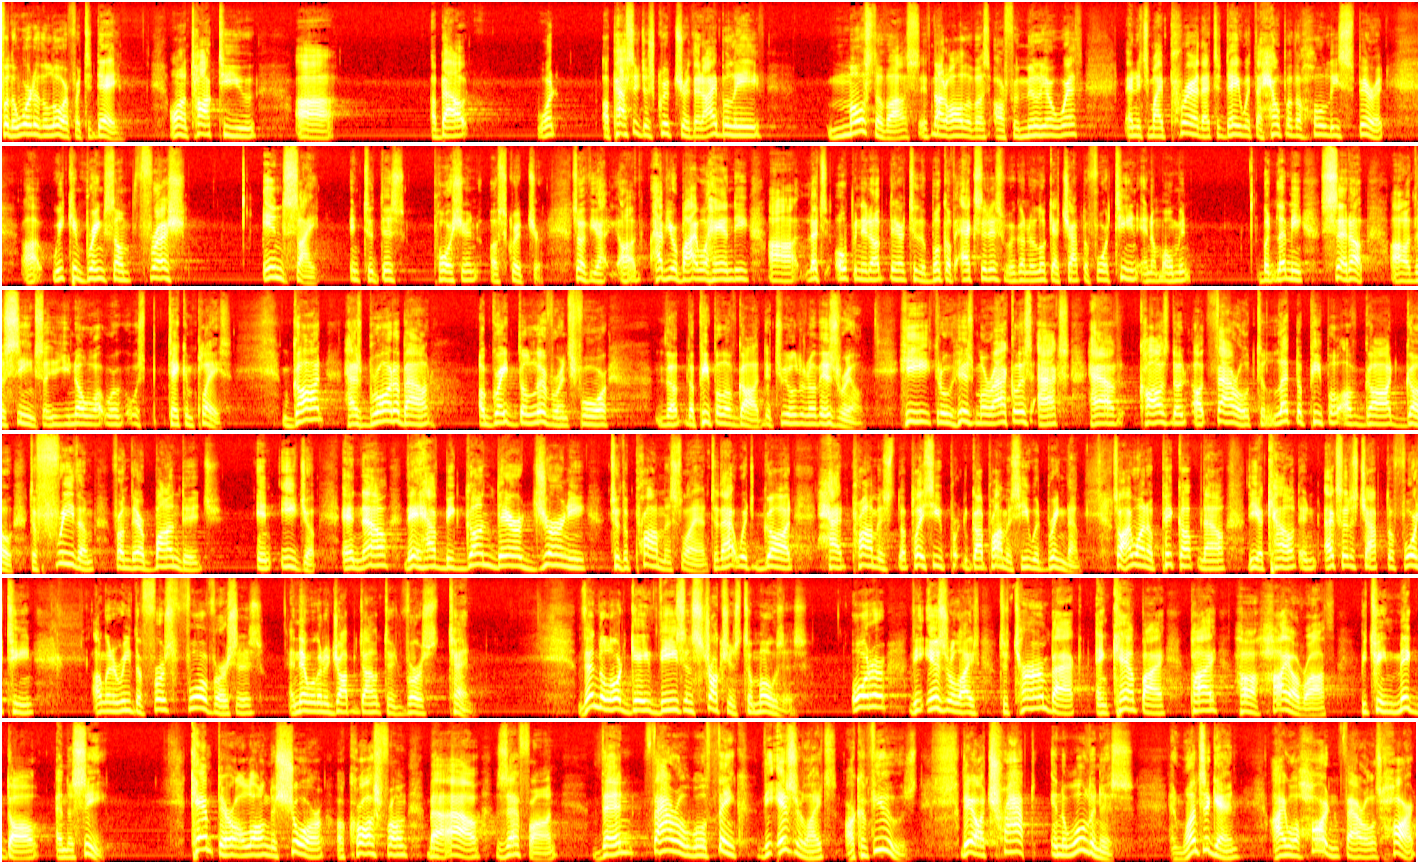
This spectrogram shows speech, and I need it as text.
for the word of the Lord for today. I want to talk to you uh, about what a passage of scripture that I believe most of us, if not all of us, are familiar with. And it's my prayer that today, with the help of the Holy Spirit, uh, we can bring some fresh insight into this portion of Scripture. So if you uh, have your Bible handy, uh, let's open it up there to the book of Exodus. We're going to look at chapter 14 in a moment. But let me set up uh, the scene so you know what was taking place. God has brought about a great deliverance for the, the people of God, the children of Israel. He, through his miraculous acts, have caused the, uh, Pharaoh to let the people of God go, to free them from their bondage in Egypt. And now they have begun their journey to the promised land, to that which God had promised, the place he, God promised He would bring them. So I want to pick up now the account in Exodus chapter 14. I'm going to read the first four verses, and then we're going to drop down to verse 10. Then the Lord gave these instructions to Moses Order the Israelites to turn back and camp by Pi Hahiroth between Migdol and the sea. Camp there along the shore across from Baal Zephon. Then Pharaoh will think the Israelites are confused. They are trapped in the wilderness. And once again, I will harden Pharaoh's heart,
